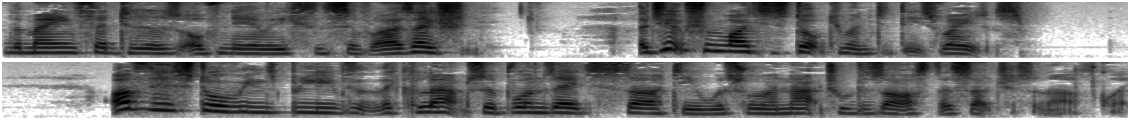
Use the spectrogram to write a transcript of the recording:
the main centres of Near Eastern civilization. Egyptian writers documented these raiders. Other historians believe that the collapse of Bronze Age society was from a natural disaster such as an earthquake.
